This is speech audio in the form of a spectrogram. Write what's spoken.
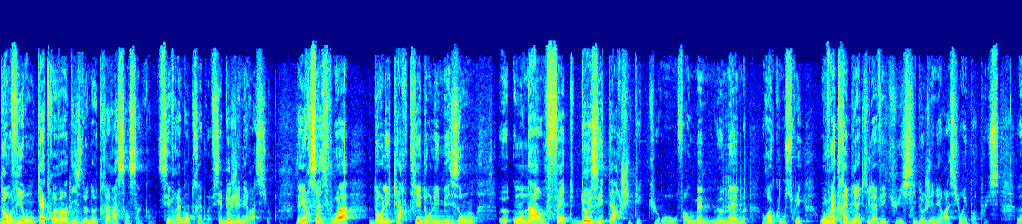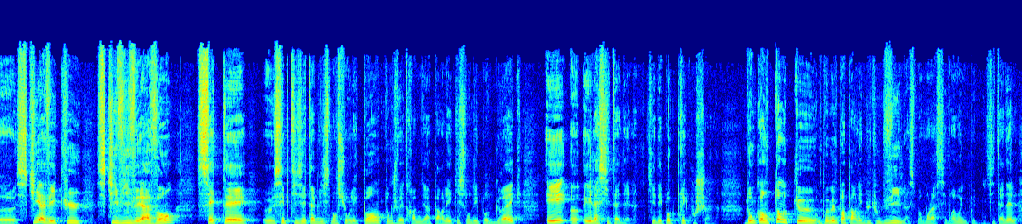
d'environ 90 de notre ère à 150. C'est vraiment très bref, c'est deux générations. D'ailleurs, ça se voit dans les quartiers, dans les maisons. Euh, on a en fait deux états architecturaux, enfin, ou même le même reconstruit. On voit très bien qu'il a vécu ici deux générations et pas plus. Euh, ce qui a vécu, ce qui vivait avant, c'était euh, ces petits établissements sur les pentes, dont je vais être amené à parler, qui sont d'époque grecque, et, la citadelle, qui est d'époque pré Donc en tant que, on ne peut même pas parler du tout de ville à ce moment-là, c'est vraiment une petite citadelle.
